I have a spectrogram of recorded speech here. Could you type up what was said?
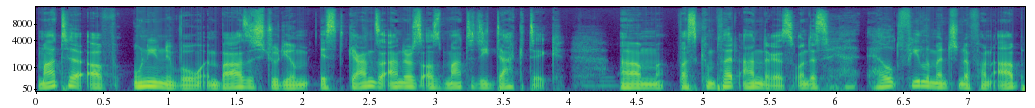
Mathe auf Uniniveau im Basisstudium ist ganz anders als Mathe-Didaktik, ähm, was komplett anderes. Und das hält viele Menschen davon ab,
